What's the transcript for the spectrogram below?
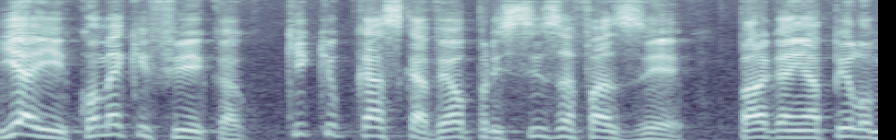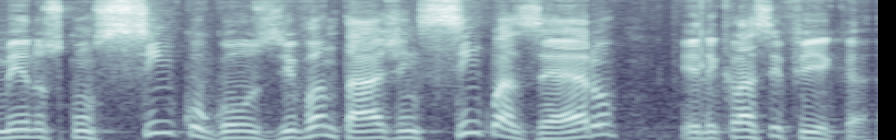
E aí, como é que fica? O que, que o Cascavel precisa fazer para ganhar pelo menos com cinco gols de vantagem, 5 a 0 ele classifica.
